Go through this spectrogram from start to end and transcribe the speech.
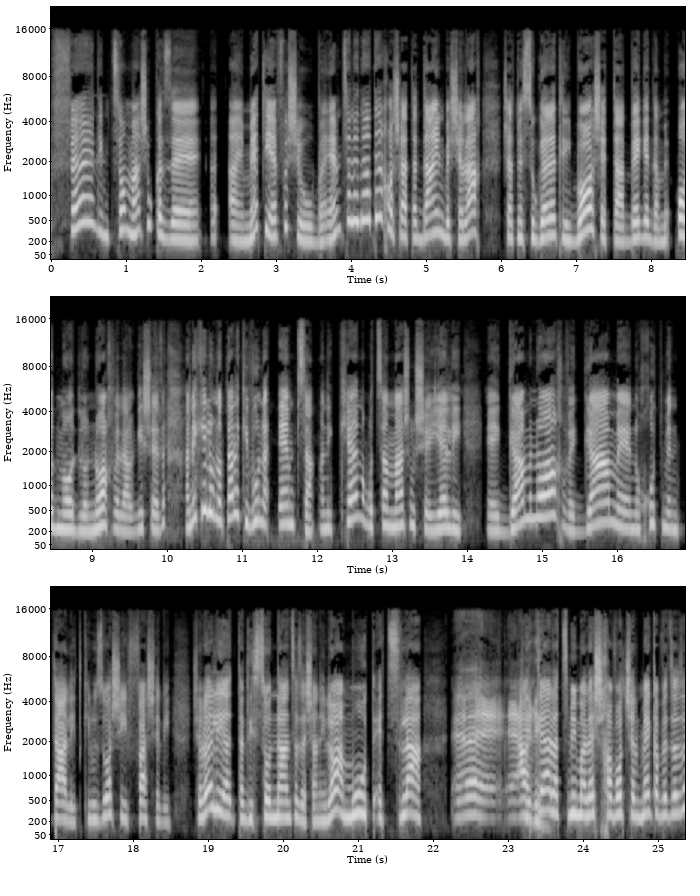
יפה למצוא משהו כזה, האמת היא איפשהו באמצע לדעתך, או שאת עדיין בשלך, שאת מסוגלת ללבוש את הבגד המאוד מאוד לא נוח ולהרגיש שזה, אני כאילו נוטה לכיוון האמצע, אני כן רוצה משהו שיהיה לי אה, גם נוח וגם אה, נוחות מנטלית, כאילו זו השאיפה שלי, שלא יהיה לי את הדיסוננס הזה, שאני לא, אה. אעטה על עצמי מלא שכבות של מייקאפ וזה זה,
